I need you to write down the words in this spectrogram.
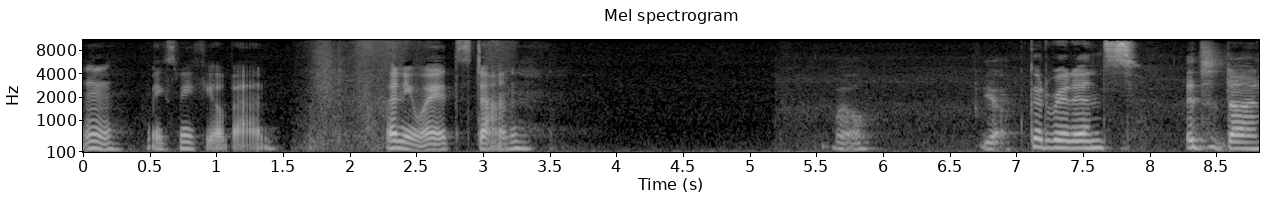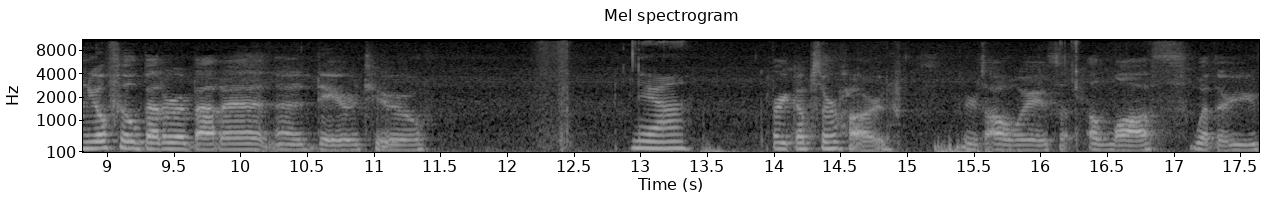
Mm, makes me feel bad. Anyway, it's done. Well, yeah, Good riddance. it's done. You'll feel better about it in a day or two. Yeah. Breakups are hard. There's always a loss, whether you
